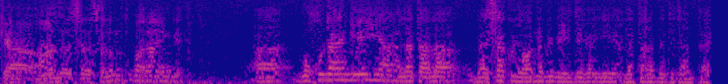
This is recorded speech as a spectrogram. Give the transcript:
کیا آنظر صلی اللہ علیہ وسلم دوبارہ آئیں گے؟ وہ خود آئیں گے یا اللہ تعالیٰ ویسا کوئی اور نبی بھیج دے گا یہ اللہ تعالیٰ بہتر جانتا ہے۔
